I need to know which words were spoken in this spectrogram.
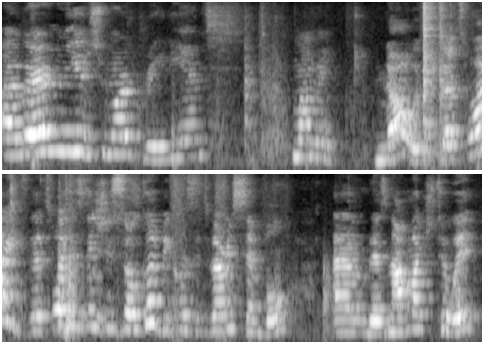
I'm going to use more ingredients. Mommy. No, it's, that's why. That's why this dish is so good because it's very simple and there's not much to it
